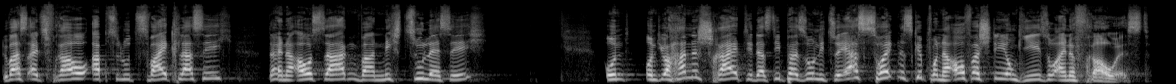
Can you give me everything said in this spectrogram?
Du warst als Frau absolut zweiklassig, deine Aussagen waren nicht zulässig. Und, und Johannes schreibt dir, dass die Person, die zuerst Zeugnis gibt von der Auferstehung Jesu, eine Frau ist.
